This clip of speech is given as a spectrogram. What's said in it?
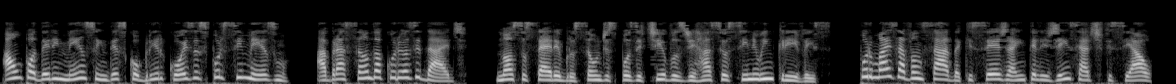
há um poder imenso em descobrir coisas por si mesmo, abraçando a curiosidade. Nossos cérebros são dispositivos de raciocínio incríveis. Por mais avançada que seja a inteligência artificial,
